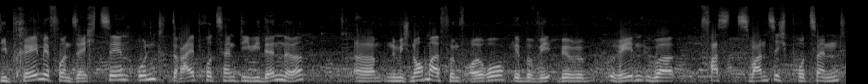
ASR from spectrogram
die Prämie von 16 und 3% Dividende äh, nämlich nochmal 5 Euro. Wir, wir, reden über fast 20 Prozent.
